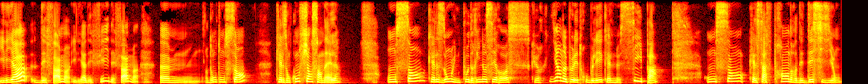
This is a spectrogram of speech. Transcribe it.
Il y a des femmes, il y a des filles, des femmes euh, dont on sent qu'elles ont confiance en elles. On sent qu'elles ont une peau de rhinocéros, que rien ne peut les troubler, qu'elles ne scient pas. On sent qu'elles savent prendre des décisions.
